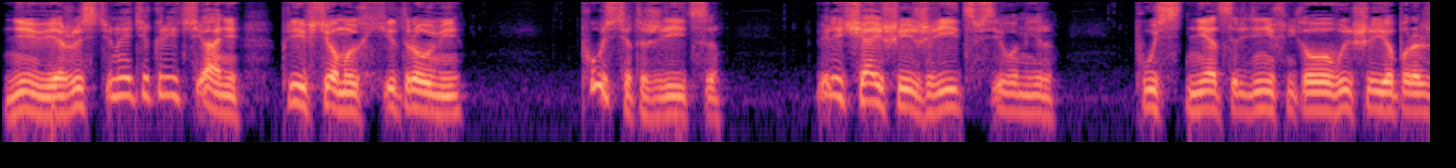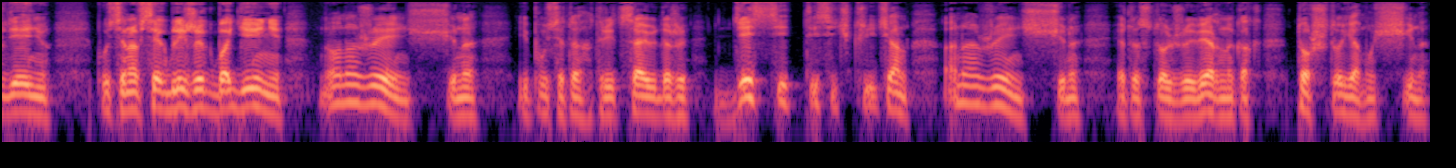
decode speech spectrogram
невежественны эти критяне при всем их хитроумии. Пусть это жрица, величайший жриц всего мира. Пусть нет среди них никого выше ее по рождению, пусть она всех ближе к богине, но она женщина, и пусть это отрицают даже десять тысяч критян, она женщина, это столь же верно, как то, что я мужчина,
